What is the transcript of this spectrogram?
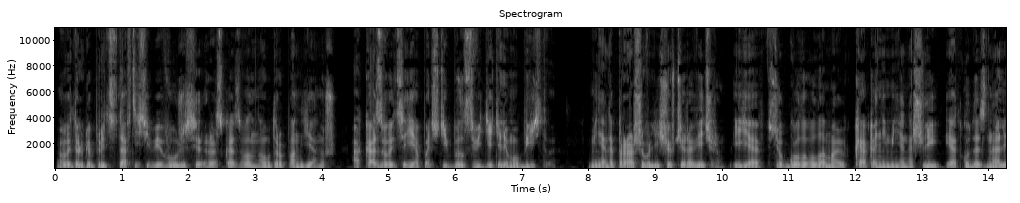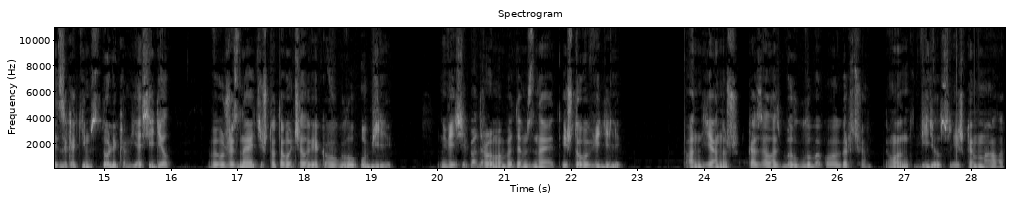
Вы только представьте себе, в ужасе рассказывал на утро пан Януш. Оказывается, я почти был свидетелем убийства. Меня допрашивали еще вчера вечером, и я все голову ломаю, как они меня нашли и откуда знали, за каким столиком я сидел. Вы уже знаете, что того человека в углу убили? Весь ипподром об этом знает. И что вы видели? Пан Януш, казалось, был глубоко огорчен. Он видел слишком мало.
